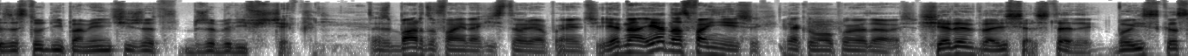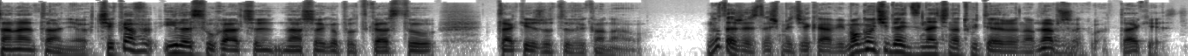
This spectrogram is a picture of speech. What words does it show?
ze studni pamięci, że, że byli wściekli. To jest bardzo fajna historia, powiem ci. Jedna, jedna z fajniejszych, jaką opowiadałeś. 7,24. Boisko San Antonio. Ciekaw, ile słuchaczy naszego podcastu takie rzuty wykonało. No też jesteśmy ciekawi. Mogą ci dać znać na Twitterze na, Na przykład, tak jest.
